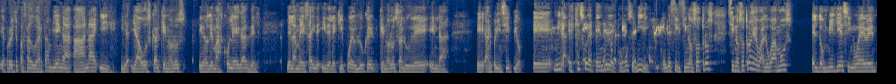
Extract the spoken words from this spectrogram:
Y aprovecho para saludar también a, a Ana y, y, y, a Oscar, que no los, y a los demás colegas del, de la mesa y, de, y del equipo de Blue, que, que, no los saludé en la, eh, al principio. Eh, mira, es que eso depende de cómo se mire. Es decir, si nosotros, si nosotros evaluamos el 2019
